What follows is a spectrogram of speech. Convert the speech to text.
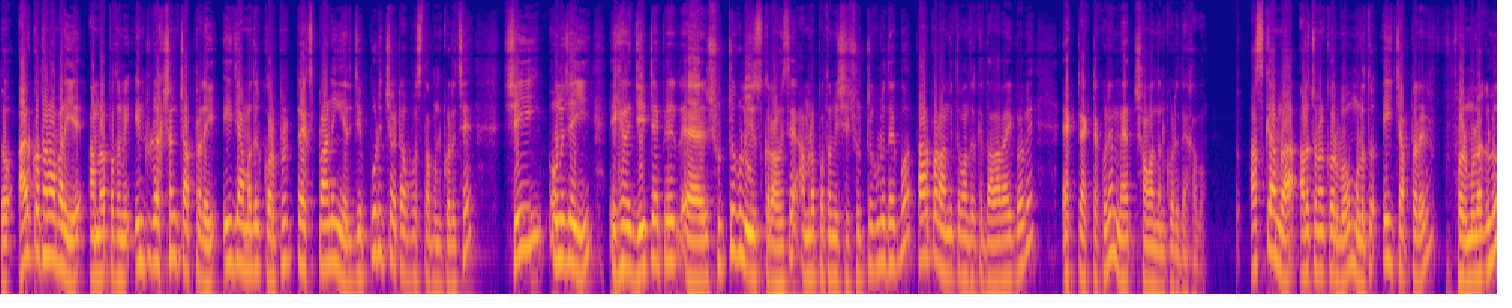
তো আর কথা না বাড়িয়ে আমরা প্রথমে ইন্ট্রোডাকশন চ্যাপ্টারে এই যে আমাদের কর্পোরেট ট্যাক্স প্ল্যানিংয়ের যে পরিচয়টা উপস্থাপন করেছে, সেই অনুযায়ী এখানে যে টাইপের সূত্রগুলো ইউজ করা হয়েছে, আমরা প্রথমে সেই সূত্রগুলো দেখব, তারপর আমি তোমাদেরকে ধারাবাহিকভাবে একটা একটা করে ম্যাথ সমাধান করে দেখাবো। আজকে আমরা আলোচনা করব মূলত এই চ্যাপ্টারের ফর্মুলাগুলো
